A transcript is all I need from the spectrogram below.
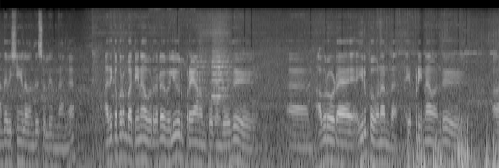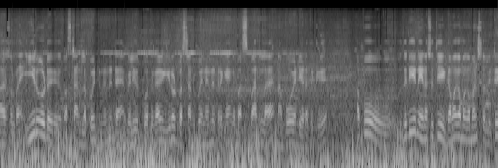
அந்த விஷயங்களை வந்து சொல்லியிருந்தாங்க. அதுக்கப்புறம் பார்த்தீங்கன்னா ஒரு தடவை வெளியூர் பிரயாணம் போகும்போது அவரோட இருப்பை உணர்ந்தேன். எப்படின்னா வந்து சொல்கிறேன் ஈரோடு பஸ் ஸ்டாண்டில் போயிட்டு நின்றுட்டேன். வெளியூர் போகிறதுக்காக ஈரோடு பஸ் ஸ்டாண்டு போய் நின்றுட்டுருக்கேன். எங்கள் பஸ் வரல. நான் போக வேண்டிய இடத்துக்கு. அப்போது திடீர்னு என்னை சுற்றி கம கம கமன்னு சொல்லிட்டு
